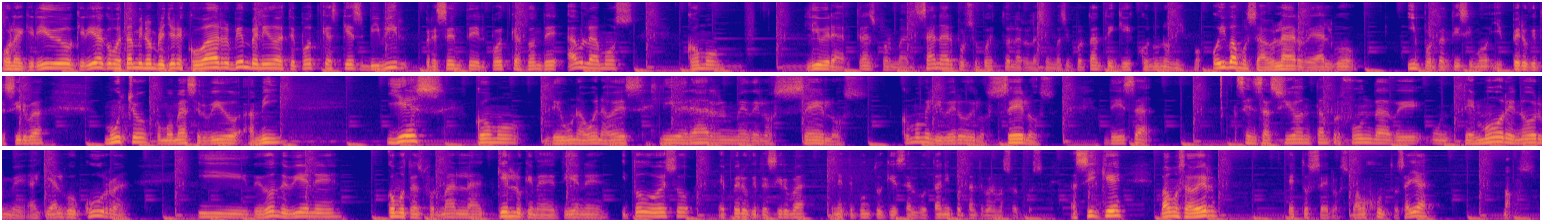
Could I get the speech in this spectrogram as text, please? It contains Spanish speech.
Hola querido, querida, ¿cómo están? Mi nombre es John Escobar. Bienvenido a este podcast que es Vivir Presente, el podcast donde hablamos cómo liberar, transformar, sanar, por supuesto, la relación más importante que es con uno mismo. Hoy vamos a hablar de algo importantísimo y espero que te sirva mucho como me ha servido a mí y es cómo de una buena vez liberarme de los celos. ¿Cómo me libero de los celos? De esa sensación tan profunda de un temor enorme a que algo ocurra y de dónde viene, cómo transformarla, qué es lo que me detiene y todo eso espero que te sirva en este punto que es algo tan importante para nosotros. Así que vamos a ver estos celos. Vamos juntos allá. Vamos.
